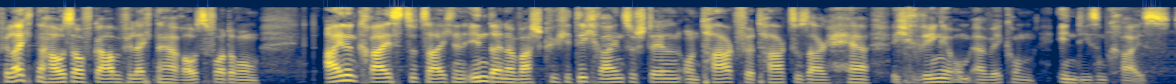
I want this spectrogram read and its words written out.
vielleicht eine Hausaufgabe, vielleicht eine Herausforderung. einen Kreis zu zeichnen in deiner Waschküche, dich reinzustellen und Tag für Tag zu sagen, Herr, ich ringe um Erweckung in diesem Kreis.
